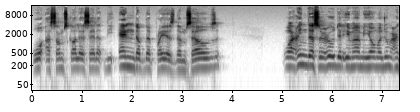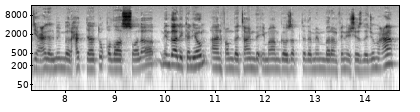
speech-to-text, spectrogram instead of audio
or as some scholars said at the end of the prayers themselves وعند صعود الإمام يوم الجمعة على المنبر حتى تقضى الصلاة من ذلك اليوم and from the time the Imam goes up to the minbar and finishes the Jum'ah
